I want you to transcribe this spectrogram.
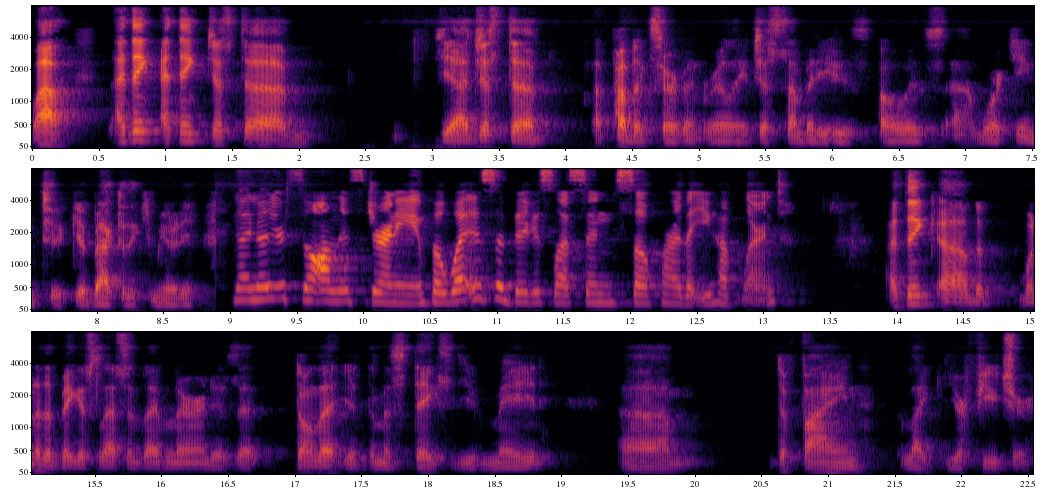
Wow. I think I think just um, yeah, just a, a public servant, really, just somebody who's always um, working to give back to the community. Now, I know you're still on this journey, but what is the biggest lesson so far that you have learned? I think uh, the one of the biggest lessons I've learned is that don't let your, the mistakes that you've made um, define like your future,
